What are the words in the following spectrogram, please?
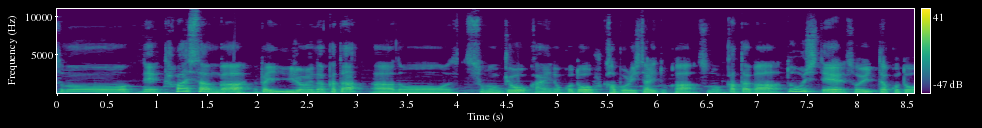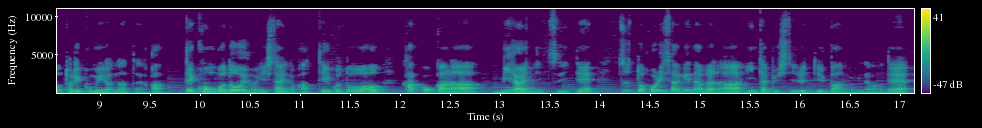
その、ね、高橋さんが、やっぱりいろいろな方、あの、その業界のことを深掘りしたりとか、その方がどうしてそういったことを取り組むようになったのか、で、今後どういうふうにしたいのかっていうことを、過去から未来についてずっと掘り下げながらインタビューしてるっていう番組なので、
